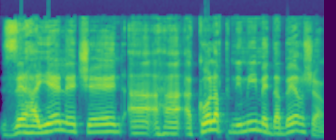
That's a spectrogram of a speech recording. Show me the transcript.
זה הילד שהקול הפנימי מדבר שם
